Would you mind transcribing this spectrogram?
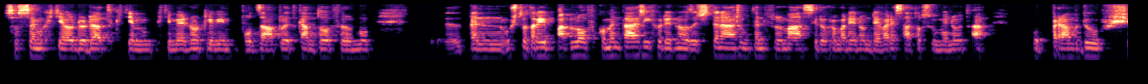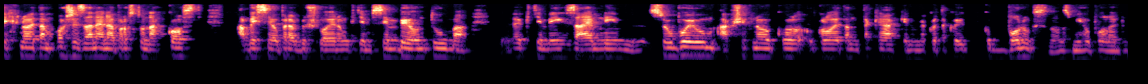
co jsem chtěl dodat k těm, k těm jednotlivým podzápletkám toho filmu. Ten, už to tady padlo v komentářích od jednoho ze čtenářů, ten film má asi dohromady jenom 98 minut a opravdu všechno je tam ořezané naprosto na kost, aby se opravdu šlo jenom k těm symbiontům a k těm jejich vzájemným soubojům a všechno okolo, okolo je tam tak nějak jenom jako takový jako bonus no, z mýho pohledu.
